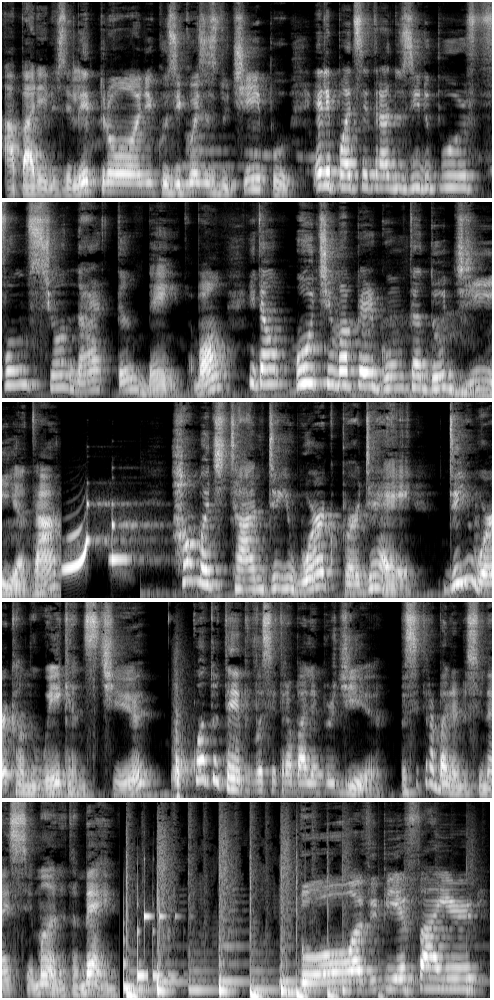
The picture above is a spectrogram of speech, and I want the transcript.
aparelhos eletrônicos e coisas do tipo, ele pode ser traduzido por funcionar também, tá bom? Então, última pergunta do dia, tá? How much time do you work per day? Do you work on weekends too? Quanto tempo você trabalha por dia? Você trabalha nos finais de semana também? Boa VPFire!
